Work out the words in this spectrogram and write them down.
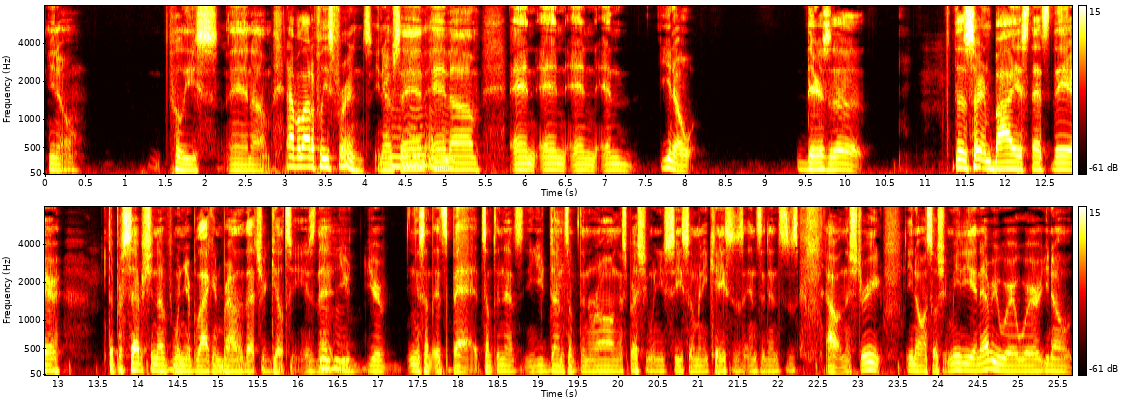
you know, police and um and I have a lot of police friends, you know what I'm saying? Mm-hmm. And mm-hmm. um and and and and you know, there's a there's a certain bias that's there. The perception of when you're black and brown that you're guilty is that mm-hmm. you you're it's bad, something that's you've done something wrong, especially when you see so many cases, incidences out in the street, you know, on social media and everywhere where, you know,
